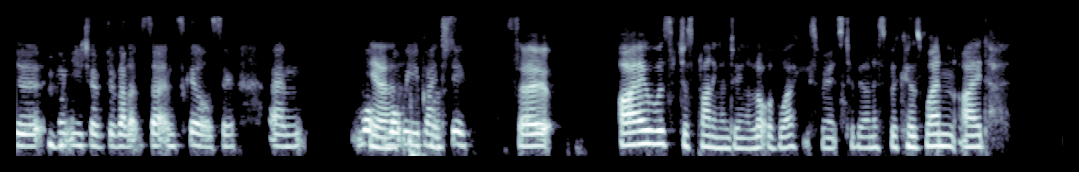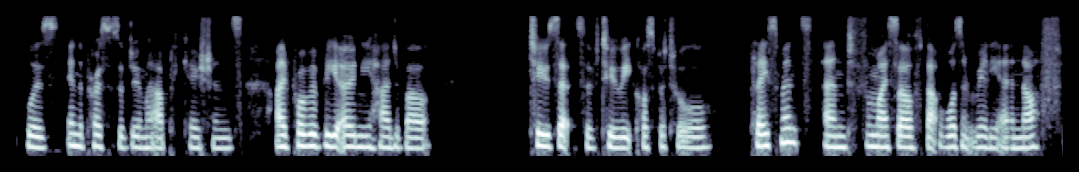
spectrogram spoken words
to mm-hmm. want you to have developed certain skills. So, um, what yeah, what were you planning to do? So, I was just planning on doing a lot of work experience, to be honest, because when I'd was in the process of doing my applications, I'd probably only had about two sets of two week hospital placements. And for myself, that wasn't really enough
